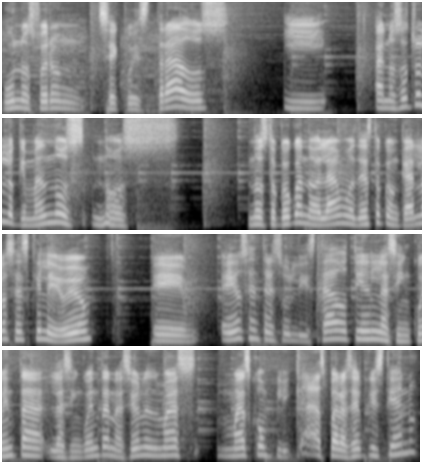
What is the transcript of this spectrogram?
unos fueron secuestrados y a nosotros lo que más nos, nos, nos tocó cuando hablábamos de esto con Carlos es que le veo, ellos entre su listado tienen las 50, las 50 naciones más, más complicadas para ser cristiano.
